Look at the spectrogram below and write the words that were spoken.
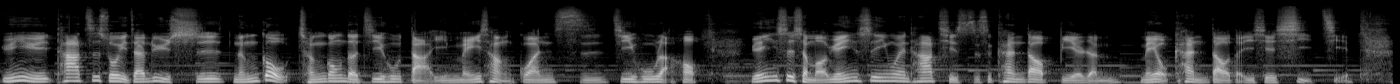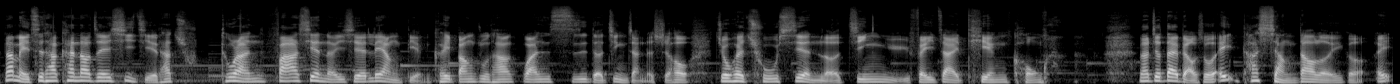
源于他之所以在律师能够成功的几乎打赢每一场官司，几乎了哈。原因是什么？原因是因为他其实是看到别人没有看到的一些细节。那每次他看到这些细节，他出。突然发现了一些亮点，可以帮助他官司的进展的时候，就会出现了金鱼飞在天空，那就代表说，诶，他想到了一个诶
